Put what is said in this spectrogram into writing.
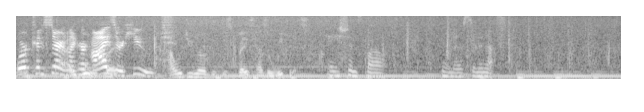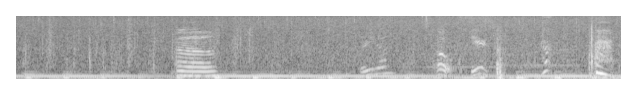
Thought or me. concerned. I Like her do, eyes are huge. How would you know that this base has a weakness? Patience, Varl. You'll know soon enough. Uh, where are you going? Oh, here.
